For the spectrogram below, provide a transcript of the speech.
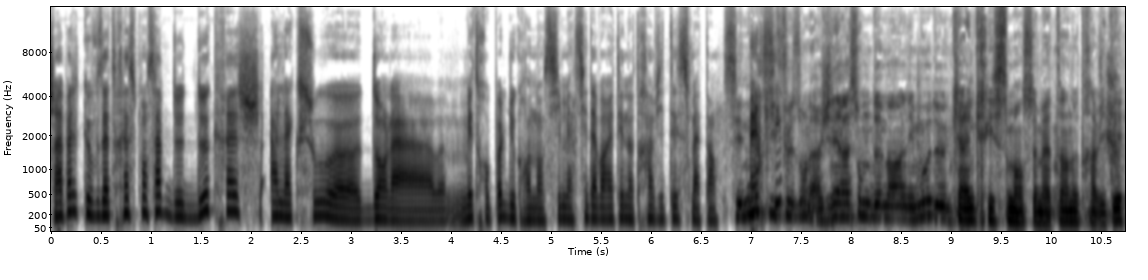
Je rappelle que vous êtes responsable de deux crèches à Laxou euh, dans la métropole du Grand Nancy. Merci d'avoir été notre invité ce matin. C'est nous qui faisons la génération de demain. Les mots de Carole Crissement ce matin, notre invité,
